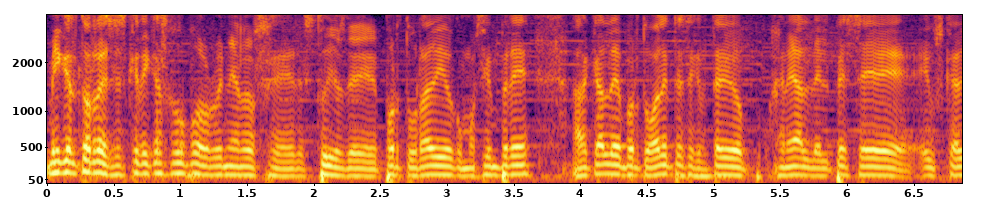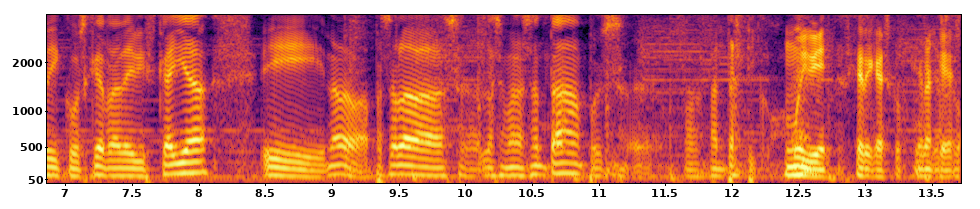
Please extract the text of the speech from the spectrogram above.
Miguel Torres, es que ricasco por venir a los eh, estudios de Portu Radio, como siempre, alcalde de Portugalete, secretario general del PS Euskadi Cosquerra de Vizcaya. Y nada, a pasar las, la Semana Santa, pues eh, fantástico. Muy bien, es que ricasco. Gracias.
